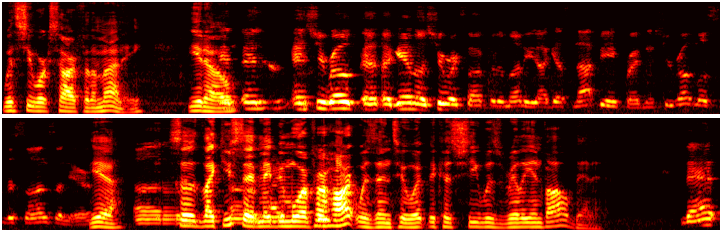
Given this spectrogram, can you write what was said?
with She Works Hard for the Money, you know. And, and and she wrote again on "She Works Hard for the Money." I guess not being pregnant, she wrote most of the songs on there. yeah. Um, So, like you said, um, maybe I- more of her heart was into it because she was really involved in it. That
